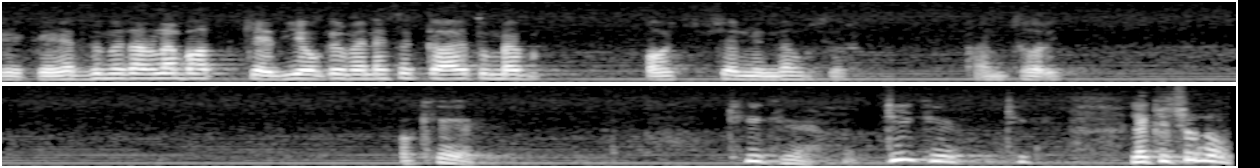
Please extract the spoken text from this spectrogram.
गैर जिम्मेदाराना बात कह दी होकर मैंने ऐसा कहा है तो मैं बहुत शर्मिंदा हूँ sir I am sorry okay ठीक है ठीक है ठीक है. लेकिन सुनो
